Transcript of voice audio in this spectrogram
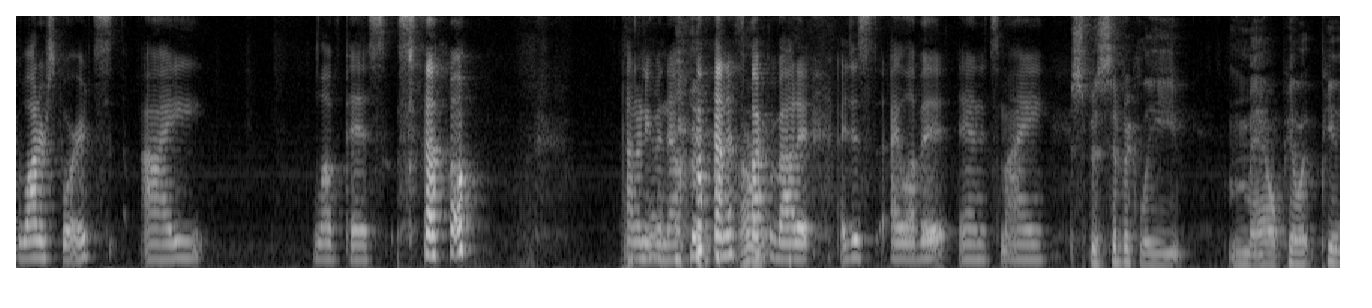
water sports. I love piss. So I don't even know how to talk Alright. about it. I just I love it and it's my Specifically, male peel, peel,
